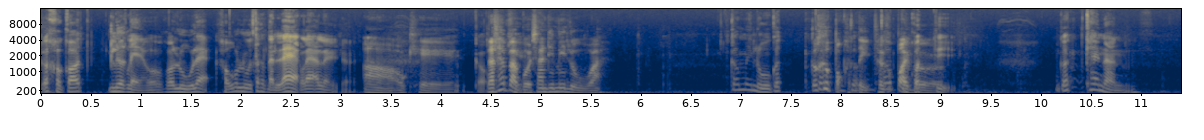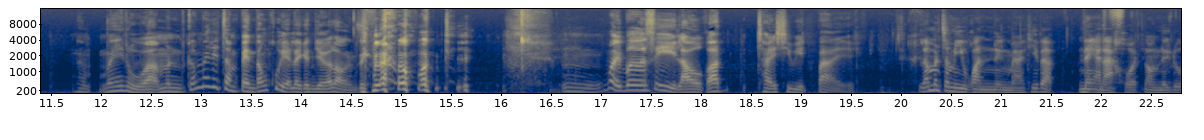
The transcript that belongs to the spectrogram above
ก็เขาก็เลือกแล้วก็รู้แหละเขาก็รู้ตั้งแต่แรกแล้วอะไรอย่างเงี้ยอ่าโอเคก็แล้วถ้าแบบโอเคเวอร์ชันที่ไม่รู้อะก็ไม่รู้ก็ก็คือปกติเธอก็ปล่อยเบอร์ปกติก็แค่นั้น ไม่รู้อะมันก็ไม่ได้จำเป็นต้องคุยอะไรกันเยอะหรอกจริงๆแล้วบางทีอืมปล่อยเบอร์สิเราก็ใช้ชีวิตไป แล้วมันจะมีวันหนึ่งไหมที่แบบในอนาคตลองนึกดู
